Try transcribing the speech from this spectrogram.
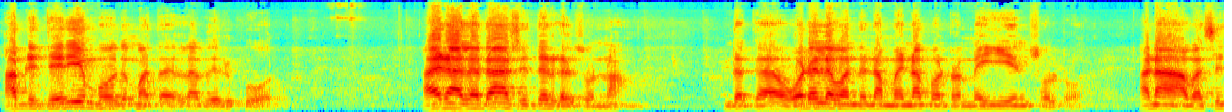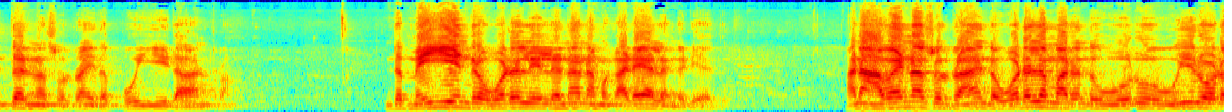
அப்படி தெரியும் போது மற்றதெல்லாம் வெறுப்பு வரும். அதனால தான் சித்தர்கள் சொன்னான். இந்த க உடலை வந்து நம்ம என்ன பண்ணுறோம் மெய்யின்னு சொல்கிறோம் ஆனால் அவன் சித்தர் என்ன சொல்கிறான் இதை பொய்யிடான்றான். இந்த மெய்யின்ற உடல் இல்லைன்னா நமக்கு அடையாளம் கிடையாது. ஆனால் அவன் என்ன சொல்கிறான் இந்த உடலை மறந்து ஒரு உயிரோட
